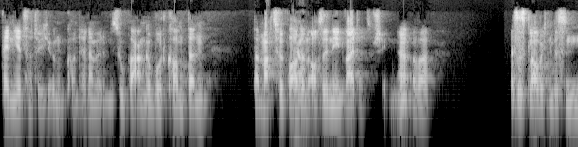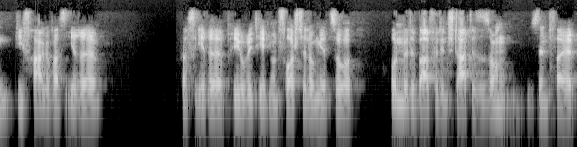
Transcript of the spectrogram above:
wenn jetzt natürlich irgendein Container mit einem super Angebot kommt, dann dann macht es für Portland ja. auch Sinn, ihn weiterzuschicken. Ne? Aber es ist, glaube ich, ein bisschen die Frage, was ihre, was ihre Prioritäten und Vorstellungen jetzt so unmittelbar für den Start der Saison sind, weil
